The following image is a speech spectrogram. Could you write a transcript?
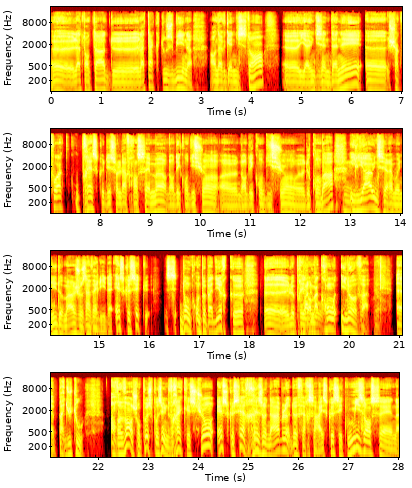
euh, l'attentat de l'attaque d'Ouzbin en Afghanistan, euh, il y a une dizaine d'années, euh, chaque fois ou presque des soldats français meurent dans des conditions euh, dans des conditions euh, de combat, mhm. il y a une cérémonie d'hommage aux invalides. Est-ce que c'est donc on ne peut pas dire que euh, le président Macron innove. Euh, pas du tout. En revanche, on peut se poser une vraie question, est-ce que c'est raisonnable de faire ça? Est-ce que cette mise en scène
